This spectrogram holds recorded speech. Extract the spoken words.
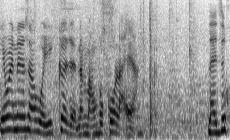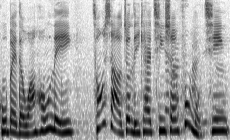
因为那个时候我一个人呢忙不过来呀。来自湖北的王红玲，从小就离开亲生父母亲，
